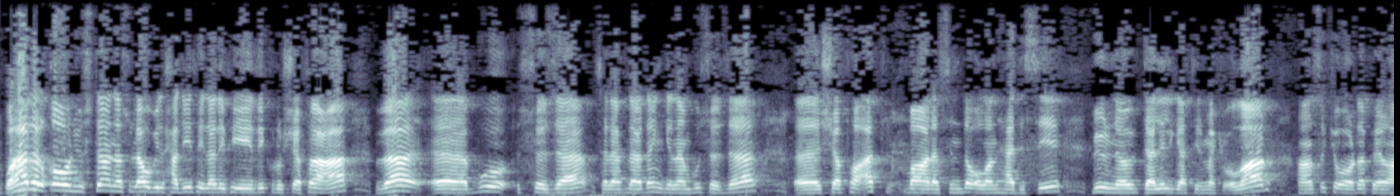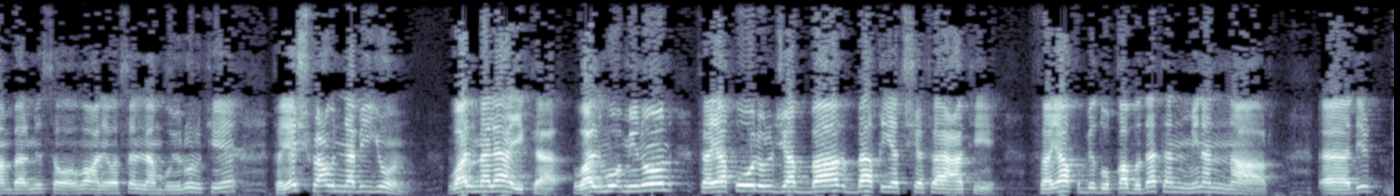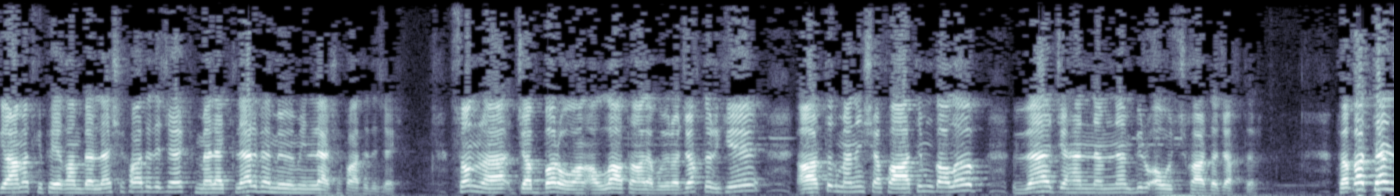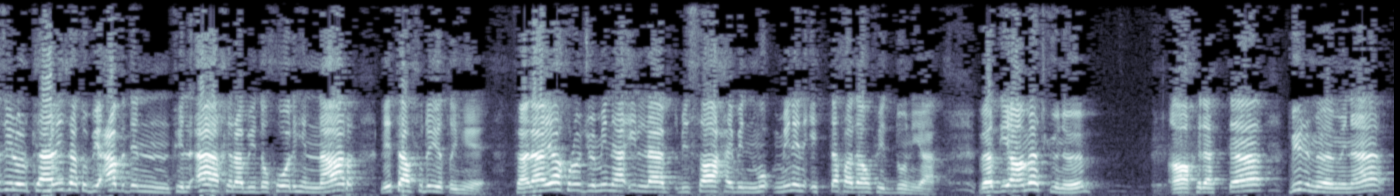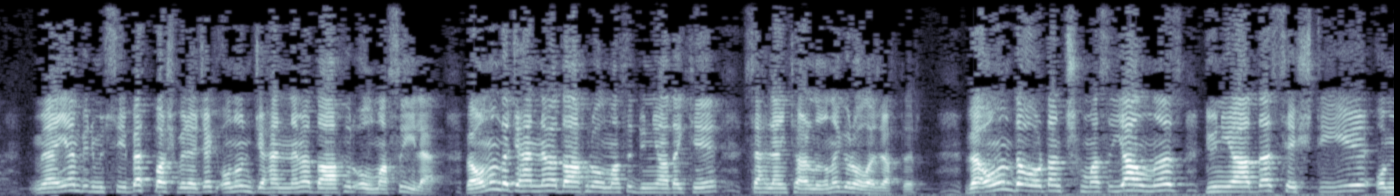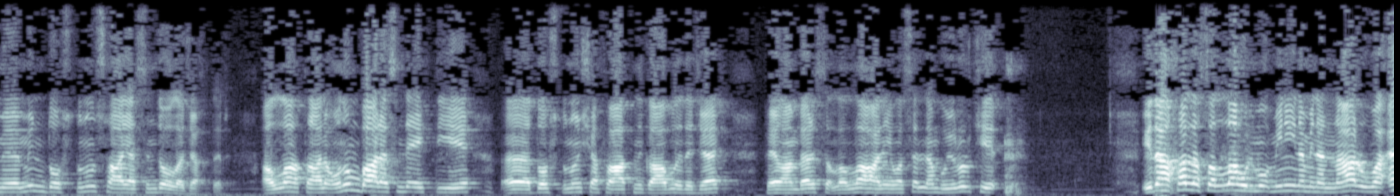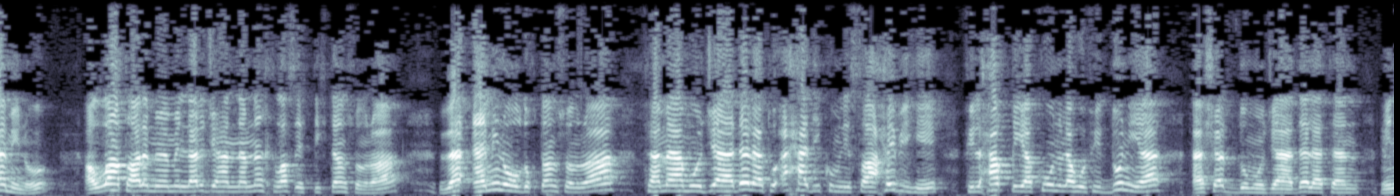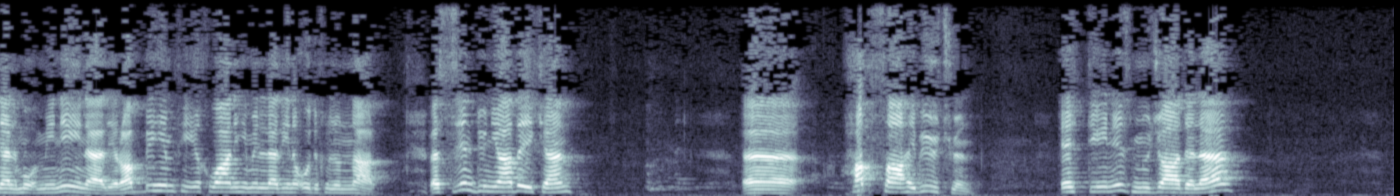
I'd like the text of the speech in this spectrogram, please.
Və hədəl qavl yüstənəsü ləhu bil hadithi ləzi fi zikru şəfaə və e, bu sözə, sələflərdən gələn bu sözə e, şəfaət barəsində olan hədisi bir növ dəlil gətirmək olar. Hansı ki, orada Peyğəmbərimiz sallallahu aleyhi və səlləm buyurur ki, fəyəşfəun nəbiyyun vəl-mələikə vəl-mü'minun fəyəqulul cəbbər bəqiyyət şəfaəti fəyəqbidu qabdətən minən nar e, deyir, qiyamət ki, peyğəmbərlər şəfaat edəcək, mələklər və möminlər şəfaat edəcək. Sonra cəbbar olan Allah Teala buyuracaqdır ki, artıq mənim şəfaatim qalıb və cəhənnəmdən bir ovuc çıxardacaqdır. Fəqad tənzilul kərithətu bi abdin fil əxirə bi duxulihin nar li təfritihi. Fələ yəxrucu minhə illə bi sahibin müminin ittəxədəhu fid dünya. Və qiyamət günü axirətdə bir möminə müəyyən bir müsibət baş verəcək onun cəhənnəmə daxil olması ilə və onun da cəhənnəmə daxil olması dünyadakı səhlənkarlığına görə olacaqdır. Və onun da oradan çıxması yalnız dünyada seçdiyi o mömin dostunun sayəsində olacaqdır. Allah Teala onun barəsində etdiyi e, dostunun şəfaatini qəbul edəcək. Peyğəmbər sallallahu aleyhi və səlləm buyurur ki, İdə xalləsallahu l-mü'minina minən-nar və əminu Allah Teala möminləri cəhənnəmdən xilas etdikdən sonra və əmin olduqdan sonra fəmə mücadələtu əhədikum li sahibihi fil haqqi yakunu lahu fid dunya əşəddu mücadələtən minəl mü'mininə li rabbihim fi ixvanihim əlləzinə udxilun nar. Və sizin dünyada ikən e, haqq sahibi üçün etdiyiniz mücadilə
